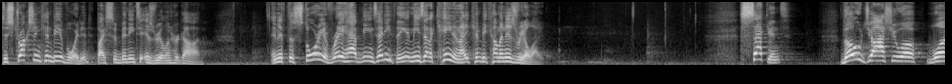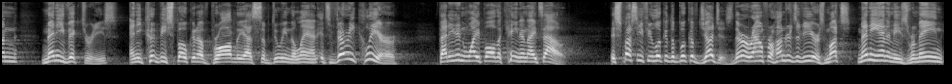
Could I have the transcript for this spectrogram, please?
Destruction can be avoided by submitting to Israel and her God. And if the story of Rahab means anything, it means that a Canaanite can become an Israelite. Second, though Joshua won many victories, and he could be spoken of broadly as subduing the land, it's very clear that he didn't wipe all the Canaanites out. Especially if you look at the book of Judges. They're around for hundreds of years. Much, many enemies remain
